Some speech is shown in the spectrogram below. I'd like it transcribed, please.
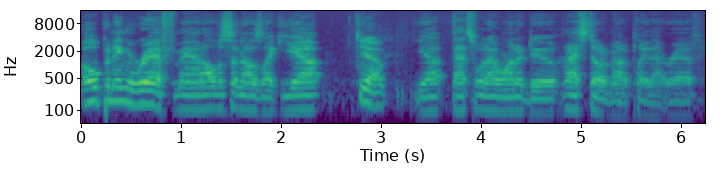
opening riff, man. All of a sudden, I was like, "Yep, Yep. Yep, that's what I want to do." And I still don't know how to play that riff.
